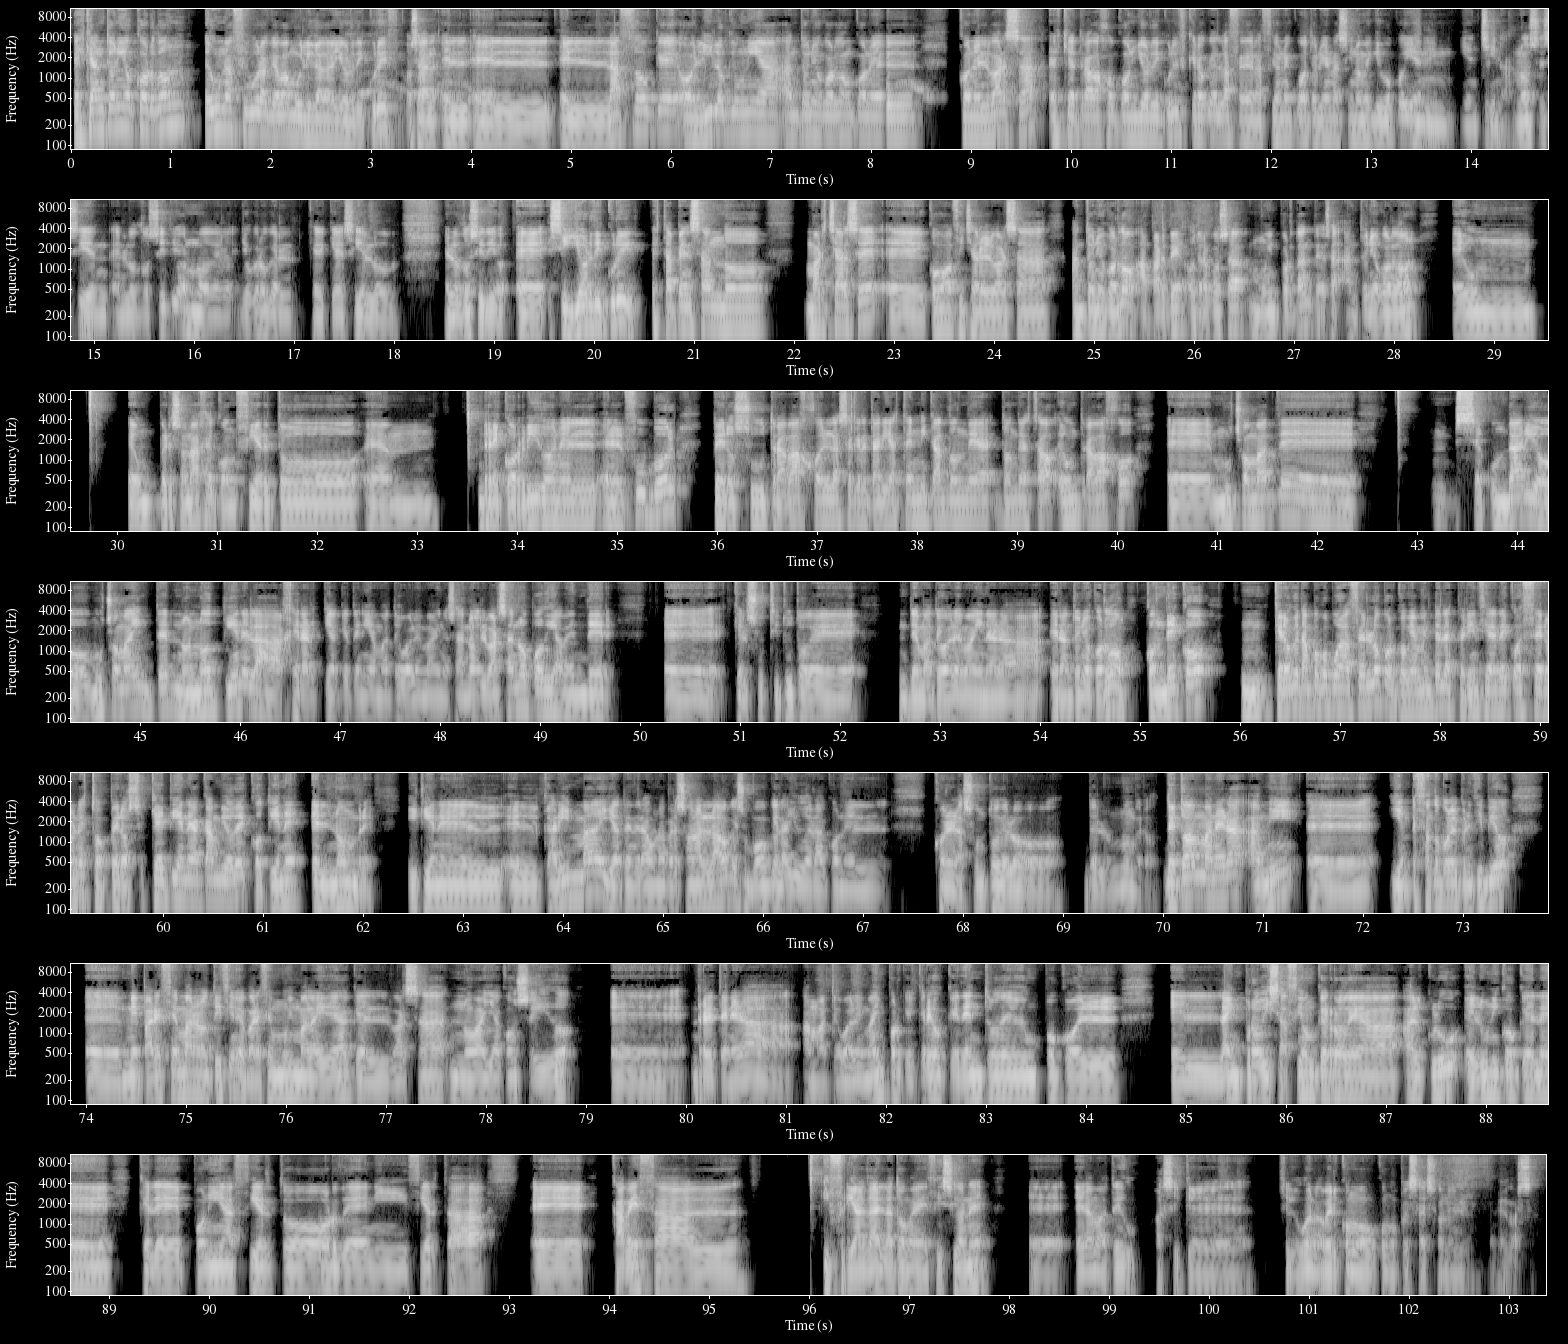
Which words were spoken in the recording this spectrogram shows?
Es que Antonio Cordón es una figura que va muy ligada a Jordi Cruz. O sea, el, lazo que, o el hilo que unía Antonio Cordón con el, con el Barça es que trabajó con Jordi Cruz, creo que en la Federación Ecuatoriana, si no me equivoco, y en, en China. No sé si en, los dos sitios, en uno de, yo creo que, que, sí, en los, en los dos sitios. Eh, si Jordi Cruz está pensando marcharse, eh, ¿cómo va a fichar el Barça Antonio Cordón? Aparte, otra cosa muy importante, o sea, Antonio Cordón es un, es un personaje con cierto em, recorrido en el, fútbol, pero su trabajo en las secretarías técnicas donde, donde ha estado es un trabajo eh, mucho más de secundario, mucho más interno, no tiene la jerarquía que tenía Mateo Alemán. O sea, no, el Barça no podía vender eh, que el sustituto de, Mateo Alemán era, Antonio Cordón. Con Deco mm, creo que tampoco puede hacerlo porque obviamente la experiencia de Deco es cero en esto, pero ¿qué tiene a cambio Deco? Tiene el nombre y tiene el, carisma y ya tendrá una persona al lado que supongo que le ayudará con el, con el asunto de, los números. De todas maneras, a mí, eh, y empezando por el principio, eh, me parece mala noticia y me parece muy mala idea que el Barça no haya conseguido eh, retener a, Mateo Alemán porque creo que dentro de un poco la improvisación que rodea al club, el único que le, le ponía cierto orden y cierta eh, cabeza y frialdad en la toma de decisiones eh, era Mateo. Así que, así bueno, a ver cómo, cómo pesa eso en el, en el Barça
